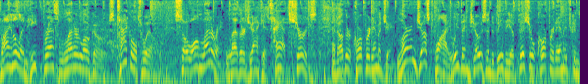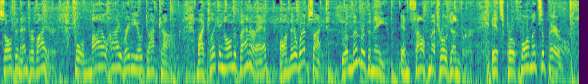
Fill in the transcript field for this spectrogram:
vinyl and heat press letter logos, tackle twill, sew on lettering, leather jackets, hats, shirts, and other corporate imaging. Learn just why we've been chosen to be the official corporate image consultant and provider for milehighradio.com by clicking on the banner ad on their website. Remember the name in South Metro Denver. It's Performance Apparel.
